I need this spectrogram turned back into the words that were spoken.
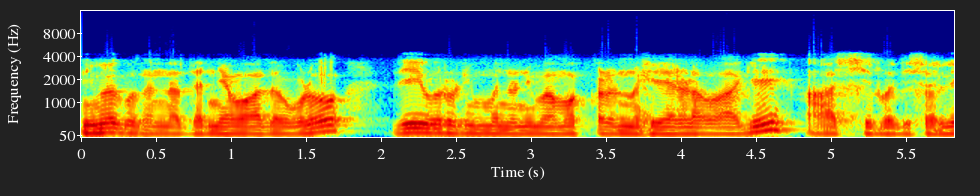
ನಿಮಗೂ ನನ್ನ ಧನ್ಯವಾದಗಳು. ದೇವರು ನಿಮ್ಮನ್ನು ನಿಮ್ಮ ಮಕ್ಕಳನ್ನು ಹೇರಳವಾಗಿ ಆಶೀರ್ವದಿಸಲಿ.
